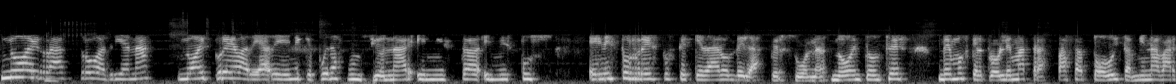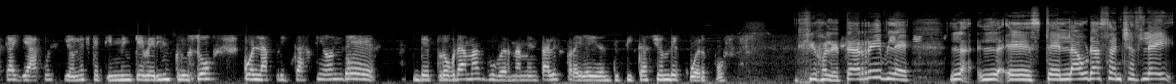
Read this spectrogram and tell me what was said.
no hay rastro, Adriana, no hay prueba de ADN que pueda funcionar en esta en estos en estos restos que quedaron de las personas, ¿no? Entonces, vemos que el problema traspasa todo y también abarca ya cuestiones que tienen que ver incluso con la aplicación de de programas gubernamentales para la identificación de cuerpos. Híjole, terrible. este, Laura Sánchez Ley,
